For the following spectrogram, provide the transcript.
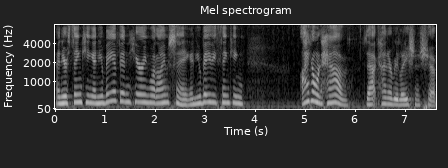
and you're thinking, and you may have been hearing what I'm saying, and you may be thinking, I don't have that kind of relationship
